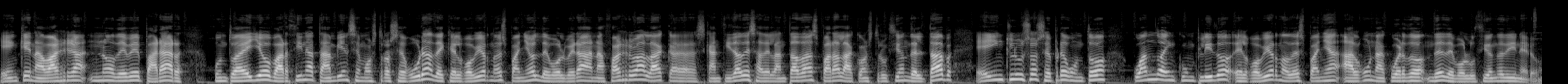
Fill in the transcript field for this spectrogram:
en que Navarra no debe parar. Junto a ello, Barcina también se mostró segura de que el gobierno español devolverá a Navarra las cantidades adelantadas para la construcción del TAB e incluso se preguntó cuándo ha incumplido el gobierno de España algún acuerdo de devolución de dinero.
